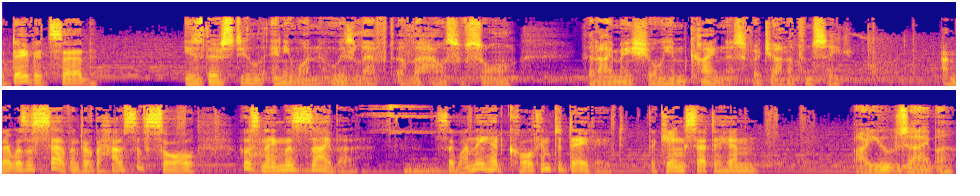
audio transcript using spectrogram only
David said, Is there still anyone who is left of the house of Saul, that I may show him kindness for Jonathan's sake? And there was a servant of the house of Saul, whose name was Ziba. So when they had called him to David, the king said to him, Are you Ziba?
